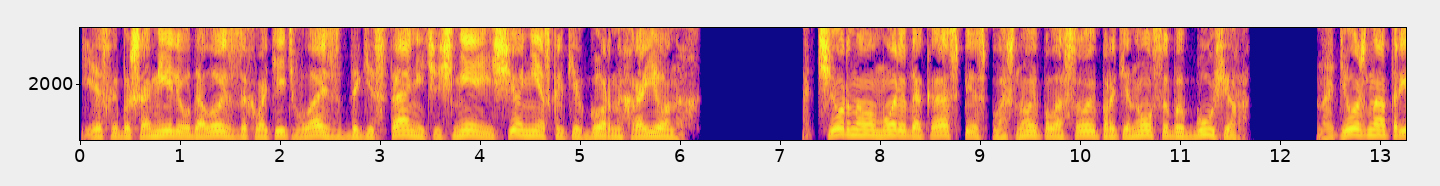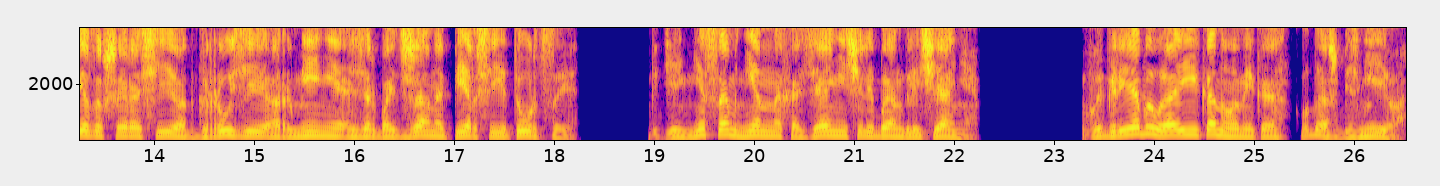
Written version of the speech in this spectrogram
Если бы Шамиле удалось захватить власть в Дагестане, Чечне и еще нескольких горных районах, от Черного моря до Каспия сплошной полосой протянулся бы буфер, надежно отрезавший Россию от Грузии, Армении, Азербайджана, Персии и Турции, где, несомненно, хозяйничали бы англичане. В игре была и экономика, куда ж без нее.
